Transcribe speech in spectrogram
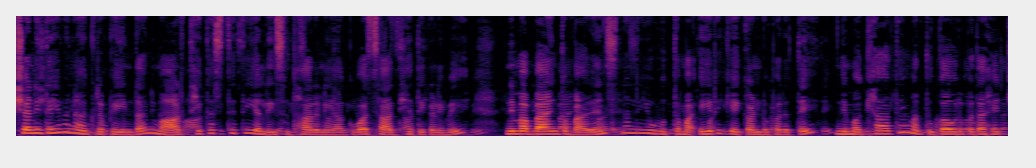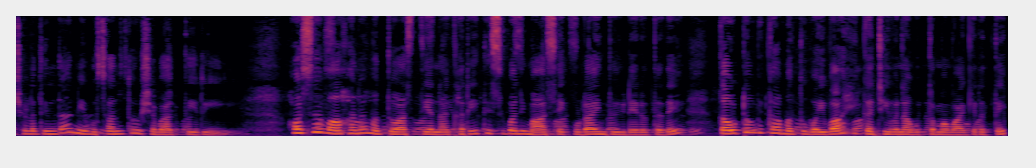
ಶನಿದೇವನ ಕೃಪೆಯಿಂದ ನಿಮ್ಮ ಆರ್ಥಿಕ ಸ್ಥಿತಿಯಲ್ಲಿ ಸುಧಾರಣೆಯಾಗುವ ಸಾಧ್ಯತೆಗಳಿವೆ. ನಿಮ್ಮ ಬ್ಯಾಂಕ್ ಬ್ಯಾಲೆನ್ಸ್ನಲ್ಲಿಯೂ ಉತ್ತಮ ಏರಿಕೆ ಕಂಡುಬರುತ್ತೆ. ನಿಮ್ಮ ಖ್ಯಾತಿ ಮತ್ತು ಗೌರವದ ಹೆಚ್ಚಳದಿಂದ ನೀವು ಸಂತೋಷವಾಗ್ತೀರಿ. ಹೊಸ ವಾಹನ ಮತ್ತು ಆಸ್ತಿಯನ್ನ ಖರೀದಿಸುವ ನಿಮ್ಮ ಆಸೆ ಕೂಡ ಇಂದು ಈಡೇರುತ್ತದೆ. ಕೌಟುಂಬಿಕ ಮತ್ತು ವೈವಾಹಿಕ ಜೀವನ ಉತ್ತಮವಾಗಿರುತ್ತೆ.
